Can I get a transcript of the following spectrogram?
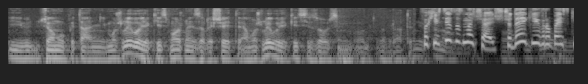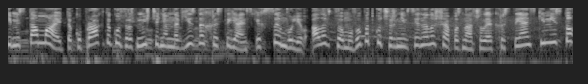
і в цьому питанні можливо, якісь можна і залишити, а можливо, якісь і зовсім от, забрати. Фахівці зазначають, що деякі європейські міста мають таку практику з розміщенням на в'їздах християнських символів. Але в цьому випадку Чернівці не лише позначили як християнське місто,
